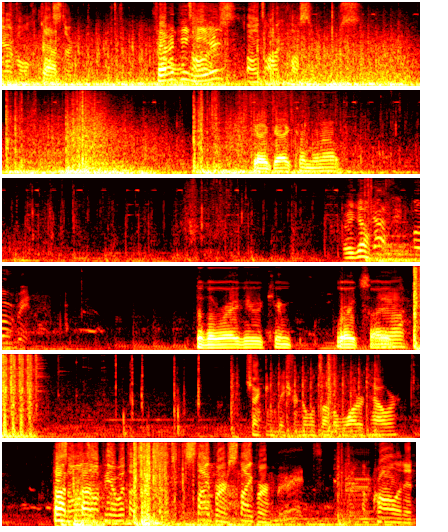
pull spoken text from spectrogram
Careful, cluster. 17 It's meters? ours. Oh, it's our cluster. Got a guy coming up. Where we go? Gas is moving. To the right, he came right side. Yeah. Checking, make sure no one's on the water tower. Stun, Someone's stun. up here with us. Sniper, sniper. I'm crawling in.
